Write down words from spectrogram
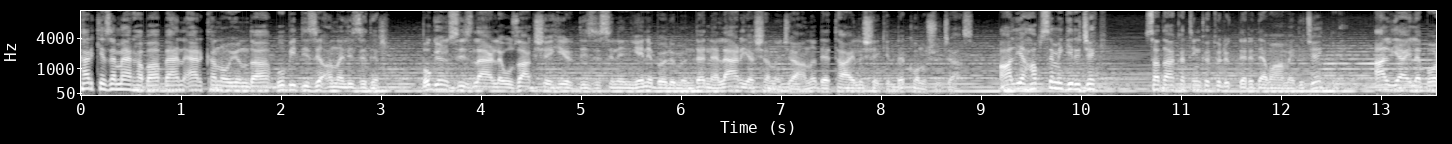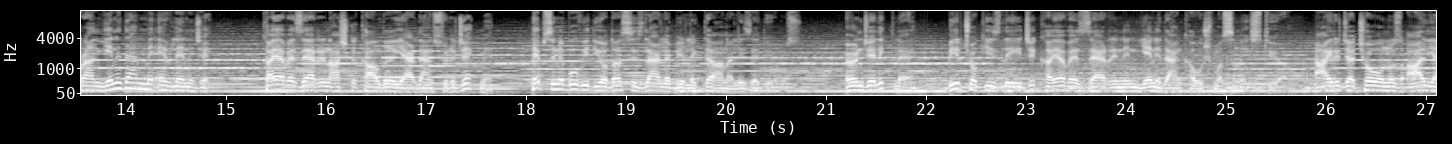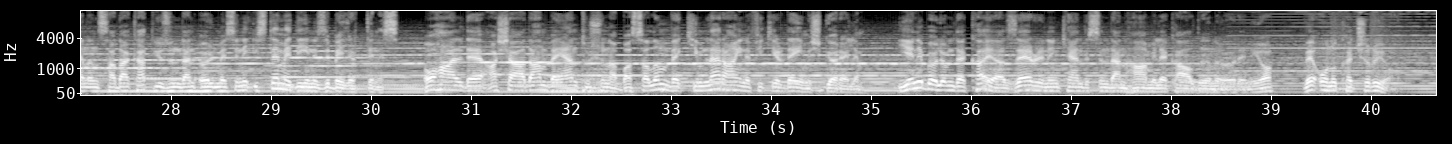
Herkese merhaba, ben Erkan Oyunda. Bu bir dizi analizidir. Bugün sizlerle Uzak Şehir dizisinin yeni bölümünde neler yaşanacağını detaylı şekilde konuşacağız. Alya hapse mi girecek? Sadakatin kötülükleri devam edecek mi? Alya ile Boran yeniden mi evlenecek? Kaya ve Zerrin aşkı kaldığı yerden sürecek mi? Hepsini bu videoda sizlerle birlikte analiz ediyoruz. Öncelikle birçok izleyici Kaya ve Zerrin'in yeniden kavuşmasını istiyor. Ayrıca çoğunuz Alya'nın sadakat yüzünden ölmesini istemediğinizi belirttiniz. O halde aşağıdan beğen tuşuna basalım ve kimler aynı fikirdeymiş görelim. Yeni bölümde Kaya, Zerrin'in kendisinden hamile kaldığını öğreniyor ve onu kaçırıyor.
